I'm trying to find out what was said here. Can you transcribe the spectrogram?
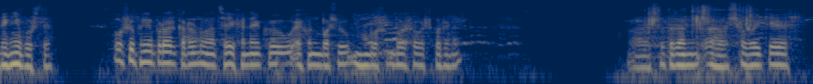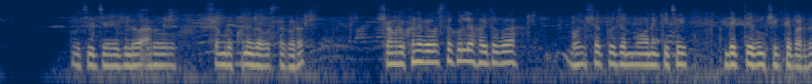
ভেঙে পড়ছে। অবশ্য ভেঙে পড়ার কারণও আছে, এখানে কেউ এখন বস, বস- বসবাস করে না। সুতরাং সবাইকে উচিত যে এগুলো আরও সংরক্ষণের ব্যবস্থা করার। সংরক্ষণের ব্যবস্থা করলে হয়তোবা ভবিষ্যৎ প্রজন্ম অনেক কিছুই দেখতে এবং শিখতে পারবে।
